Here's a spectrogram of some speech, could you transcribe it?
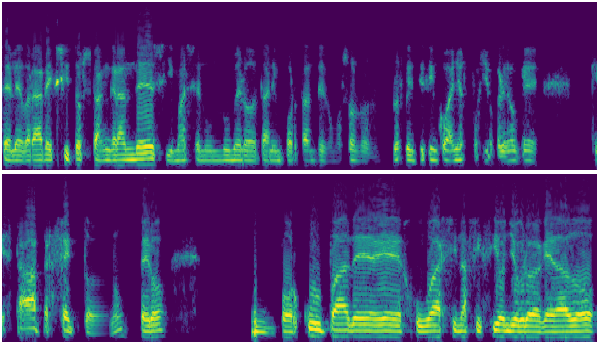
celebrar éxitos tan grandes y más en un número tan importante como son los, los 25 años, pues yo creo que, que estaba perfecto, ¿no? Pero por culpa de jugar sin afición, yo creo que ha quedado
